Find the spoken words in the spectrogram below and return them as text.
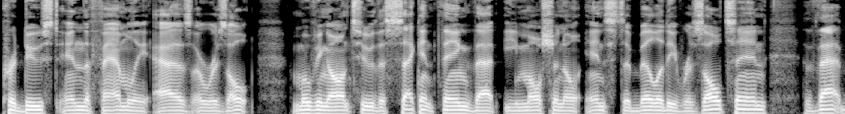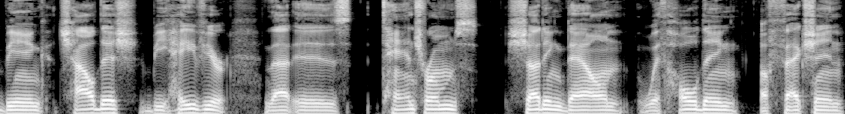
produced in the family as a result. Moving on to the second thing that emotional instability results in, that being childish behavior that is tantrums, shutting down, withholding affection,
